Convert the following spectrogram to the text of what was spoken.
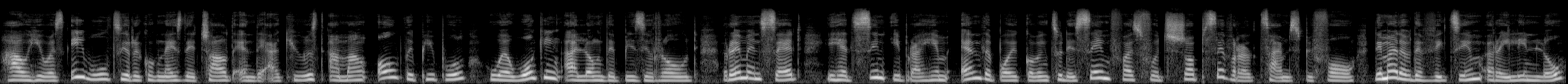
how he was able to recognize the child and the accused among all the people who were walking along the busy road. Raymond said he had seen Ebrahim and the boy going to the same fast food shop several times before. The mother of the victim, Raylene Louw,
